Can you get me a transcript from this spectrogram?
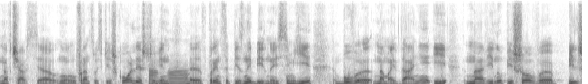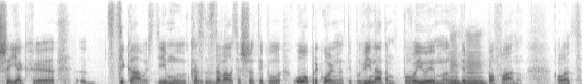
навчався ну, у французькій школі, що він, Ага. він, в принципі, з небідної сім'ї, був е, на Майдані і на війну пішов е, більше як. З цікавості йому здавалося, що типу, о, прикольно, типу, війна там повоюємо, ну, типу, по фану. От.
